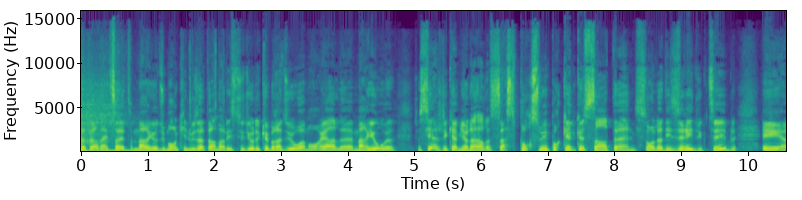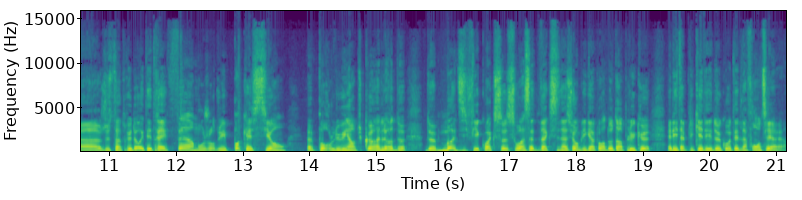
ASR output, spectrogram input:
17h27, Mario Dumont qui nous attend dans les studios de Cube Radio à Montréal. Euh, Mario, euh, ce siège des camionneurs, là, ça se poursuit pour quelques centaines qui sont là, des irréductibles. Et euh, Justin Trudeau était très ferme aujourd'hui. Pas question euh, pour lui, en tout cas, là, de, de modifier quoi que ce soit, cette vaccination obligatoire, d'autant plus qu'elle est appliquée des deux côtés de la frontière.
